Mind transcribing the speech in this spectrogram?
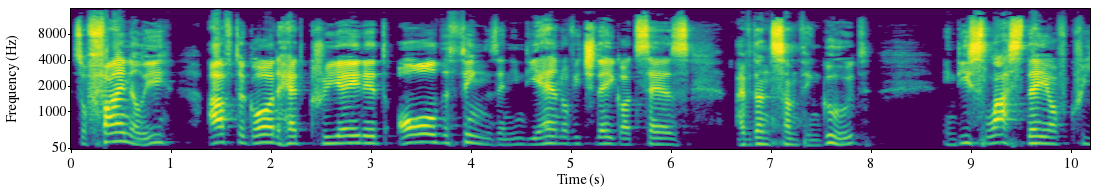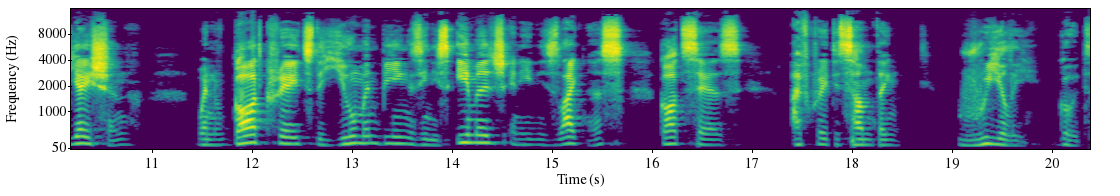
So finally, after God had created all the things, and in the end of each day, God says, I've done something good. In this last day of creation, when God creates the human beings in His image and in His likeness, God says, I've created something really good.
